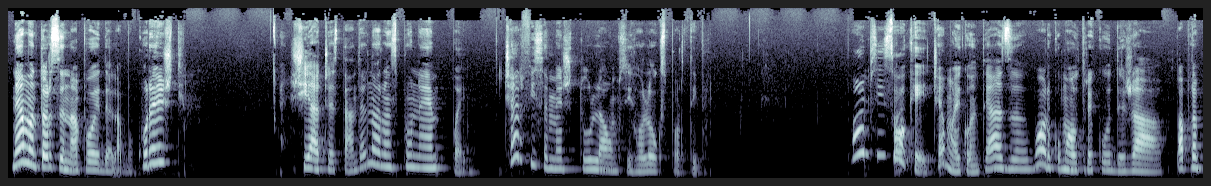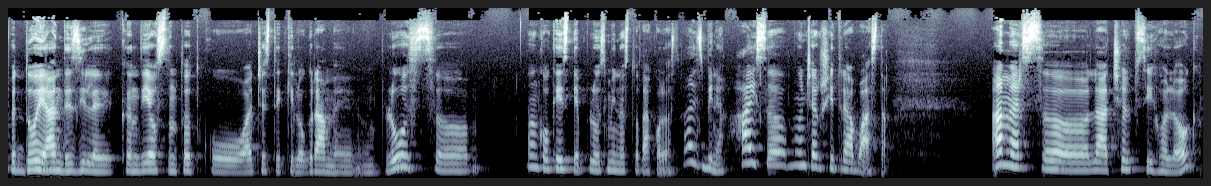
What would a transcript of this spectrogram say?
Ne-am întors înapoi de la București și acest antrenor îmi spune, păi, ce ar fi să mergi tu la un psiholog sportiv? Am zis, ok, ce mai contează? Oricum au trecut deja aproape 2 ani de zile când eu sunt tot cu aceste kilograme în plus, uh, încă o chestie plus, minus tot acolo. Am zis, bine, hai să încerc și treaba asta. Am mers uh, la acel psiholog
